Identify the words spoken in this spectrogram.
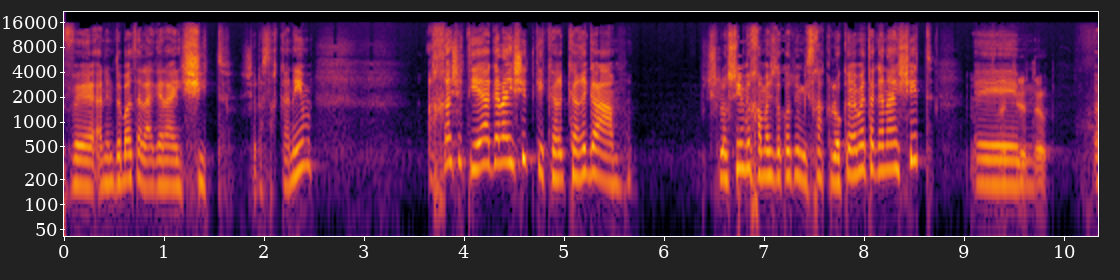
ואני מדברת על ההגנה האישית של השחקנים. אחרי שתהיה הגנה אישית, כי כרגע 35 דקות ממשחק לא קיימת הגנה אישית. אמ.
